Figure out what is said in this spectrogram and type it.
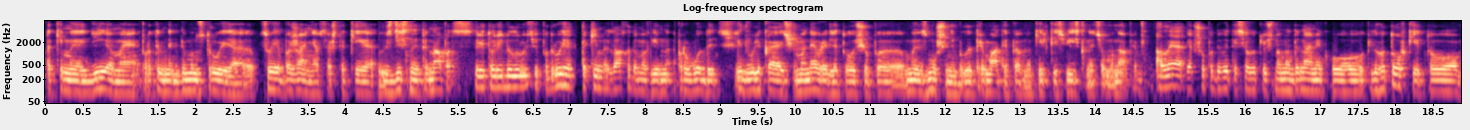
Такими діями противник демонструє своє бажання, все ж таки здійснити напад з території Білорусі. По-друге, такими заходами він проводить відволікаючі маневри для того, щоб е, ми змушені були тримати певну кількість військ на цьому напрямку. Але якщо Якщо подивитися виключно на динаміку підготовки, то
